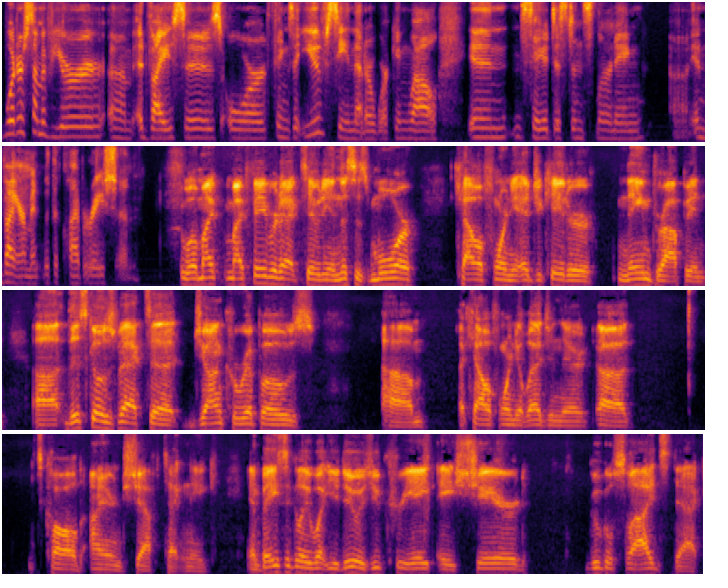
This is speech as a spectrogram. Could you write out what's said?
what are some of your um, advices or things that you've seen that are working well in, say, a distance learning uh, environment with the collaboration? Well, my my favorite activity, and this is more California educator name dropping. Uh, this goes back to Jon Corippo's, um, a California legend. There, uh, it's called Iron Chef technique and basically, what you do is you create a shared Google Slides deck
